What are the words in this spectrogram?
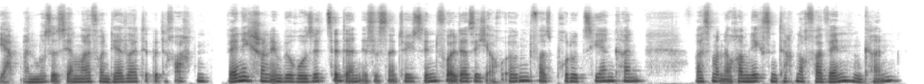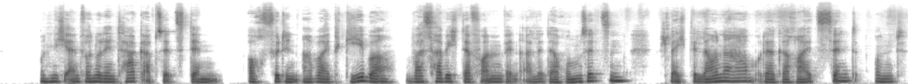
ja, man muss es ja mal von der Seite betrachten. Wenn ich schon im Büro sitze, dann ist es natürlich sinnvoll, dass ich auch irgendwas produzieren kann, was man auch am nächsten Tag noch verwenden kann und nicht einfach nur den Tag absetzt. Denn auch für den Arbeitgeber, was habe ich davon, wenn alle da rumsitzen, schlechte Laune haben oder gereizt sind und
